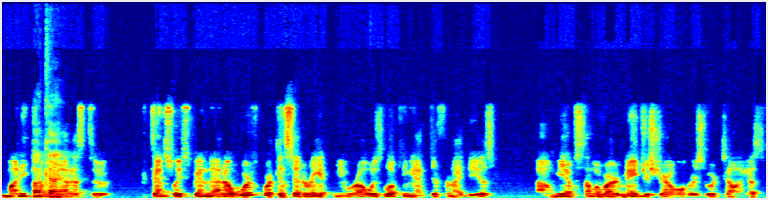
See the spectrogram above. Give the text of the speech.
money coming okay. at us to potentially spin that out. We're, we're considering it. I mean, we're always looking at different ideas. Um, we have some of our major shareholders who are telling us,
